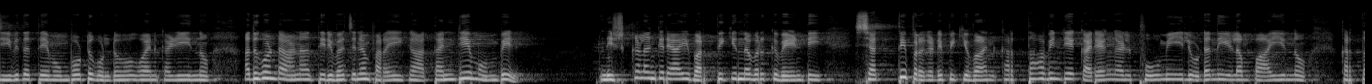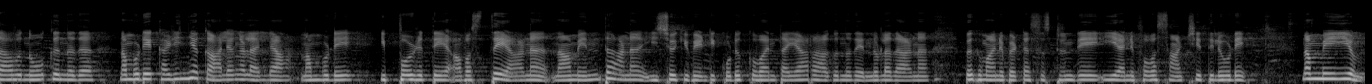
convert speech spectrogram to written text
ജീവിതത്തെ മുമ്പോട്ട് കൊണ്ടുപോകുവാൻ കഴിയുന്നു. അതുകൊണ്ടാണ് തിരുവചനം പറയുക തന്റെ മുമ്പിൽ നിഷ്കളങ്കരായി വർത്തിക്കുന്നവർക്ക് വേണ്ടി ശക്തി പ്രകടിപ്പിക്കുവാൻ കർത്താവിന്റെ കരങ്ങൾ ഭൂമിയിലുടനീളം പായുന്നു. കർത്താവ് നോക്കുന്നത് നമ്മുടെ കഴിഞ്ഞ കാലങ്ങളല്ല നമ്മുടെ ഇപ്പോഴത്തെ അവസ്ഥയാണ്. നാം എന്താണ് ഈശോയ്ക്ക് വേണ്ടി കൊടുക്കുവാൻ തയ്യാറാകുന്നത് എന്നുള്ളതാണ് ബഹുമാനപ്പെട്ട സിസ്റ്ററിന്റെ ഈ അനുഭവ സാക്ഷ്യത്തിലൂടെ. നമ്മെയും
